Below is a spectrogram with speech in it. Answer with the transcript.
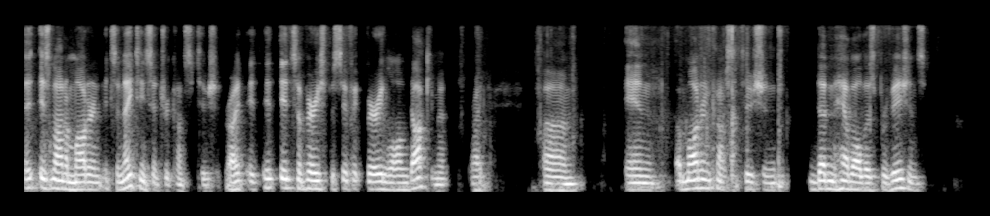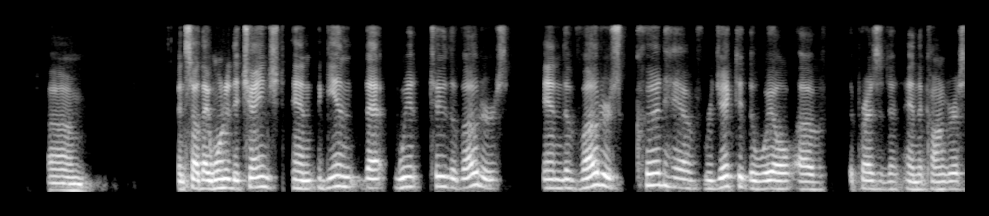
is not a modern, it's an 18th century constitution, right? It, it, it's a very specific, very long document, right? Um, and a modern constitution doesn't have all those provisions. Um, and so they wanted it changed. And again, that went to the voters, and the voters could have rejected the will of the president and the Congress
